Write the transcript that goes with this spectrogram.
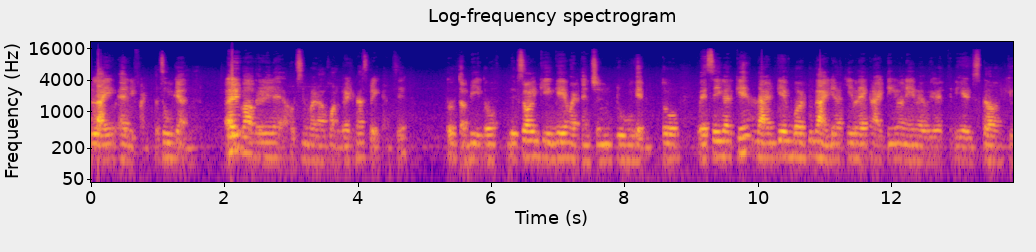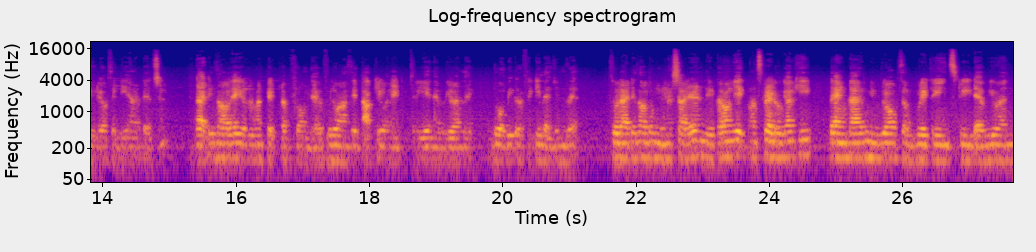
live elephant zoo के अंदर। अरे बाप रे, उसने बड़ा कॉनवेड का स्प्रे से। तो तभी तो दिस ऑल की गेव अटेंशन टू हिम तो वैसे ही करके that gave birth to the idea कि like writing your name everywhere creates the curiosity and attention that is how like everyone picked up from there फिर वहाँ से ताकि 183 एंड एवरीवन लाइक जो अभी ग्राफिटी लेजेंड्स है So that is how the movement started, and later on ये इतना spread हो गया कि the entire New York subway, train, street, everyone,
